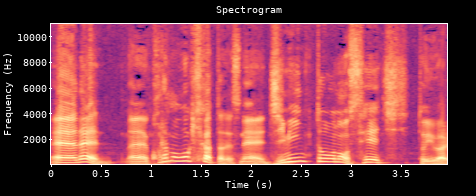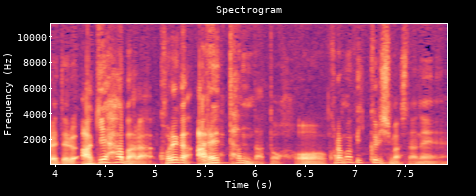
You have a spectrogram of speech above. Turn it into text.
え、で、え、これも大きかったですね。自民党の聖地と言われている秋葉原。これが荒れたんだと。これもびっくりしましたね。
